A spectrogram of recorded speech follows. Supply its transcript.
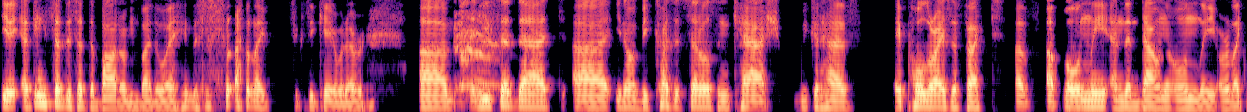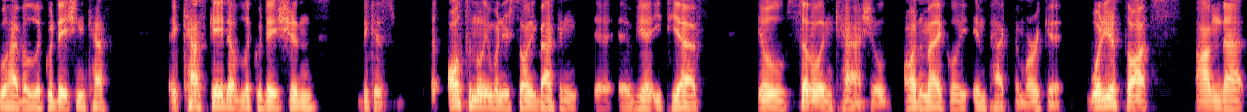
you know, I think he said this at the bottom, by the way. This is around like 60k or whatever. Um, and he said that, uh, you know, because it settles in cash, we could have a polarized effect of up only and then down only, or like we'll have a liquidation cas- a cascade of liquidations because ultimately when you're selling back in uh, via ETF, it'll settle in cash. It'll automatically impact the market. What are your thoughts on that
